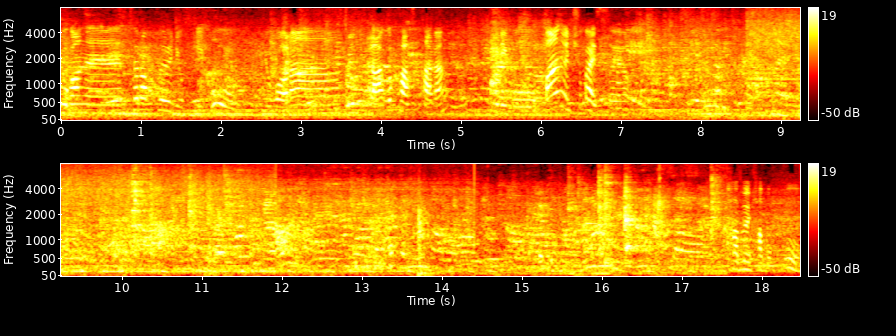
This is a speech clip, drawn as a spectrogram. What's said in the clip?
요거는 트러플 육기고 요거랑 라구 파스타랑 그리고 빵을 추가했어요. 밥을 다 먹고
